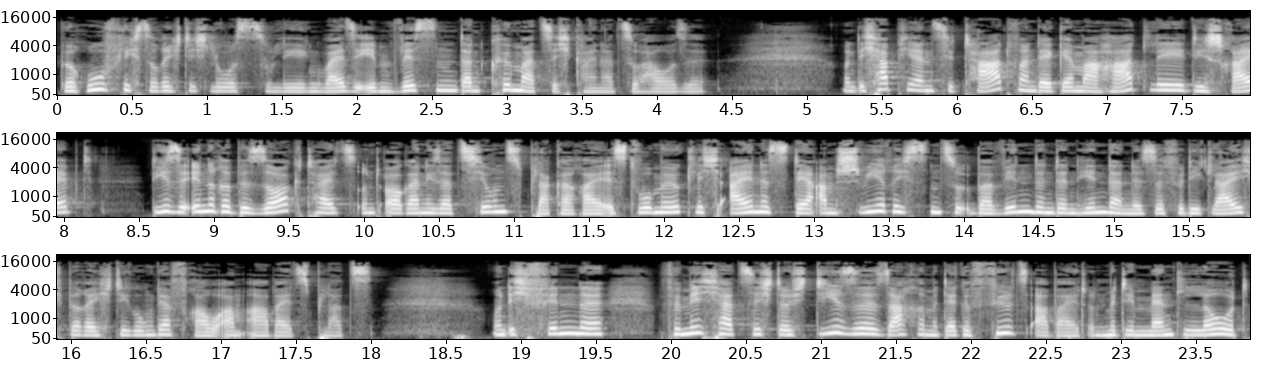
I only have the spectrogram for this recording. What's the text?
beruflich so richtig loszulegen, weil sie eben wissen, dann kümmert sich keiner zu Hause. Und ich habe hier ein Zitat von der Gemma Hartley, die schreibt, diese innere Besorgtheits- und Organisationsplackerei ist womöglich eines der am schwierigsten zu überwindenden Hindernisse für die Gleichberechtigung der Frau am Arbeitsplatz. Und ich finde, für mich hat sich durch diese Sache mit der Gefühlsarbeit und mit dem Mental Load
